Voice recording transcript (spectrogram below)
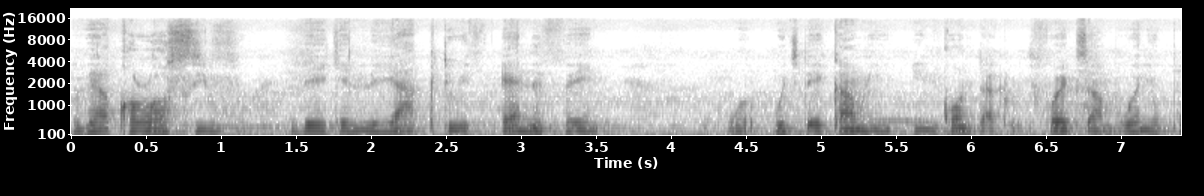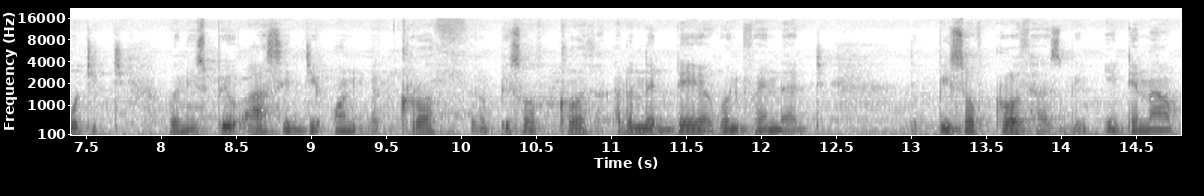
They are corrosive they can react with anything which they come in, in contact with. For example when you put it when you spill acid on a cloth a piece of cloth at the day you're going to find that the piece of cloth has been eaten up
